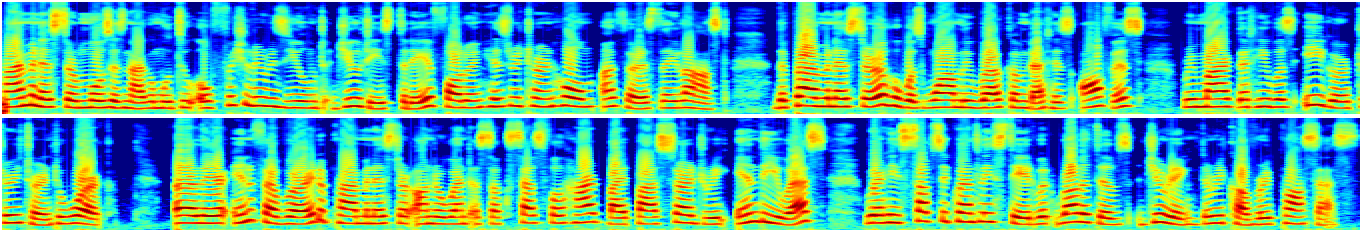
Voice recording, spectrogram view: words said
Prime Minister Moses Nagamootoo officially resumed duties today following his return home on Thursday last. The Prime Minister, who was warmly welcomed at his office, remarked that he was eager to return to work. Earlier in February, the Prime Minister underwent a successful heart bypass surgery in the U.S., where he subsequently stayed with relatives during the recovery process.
